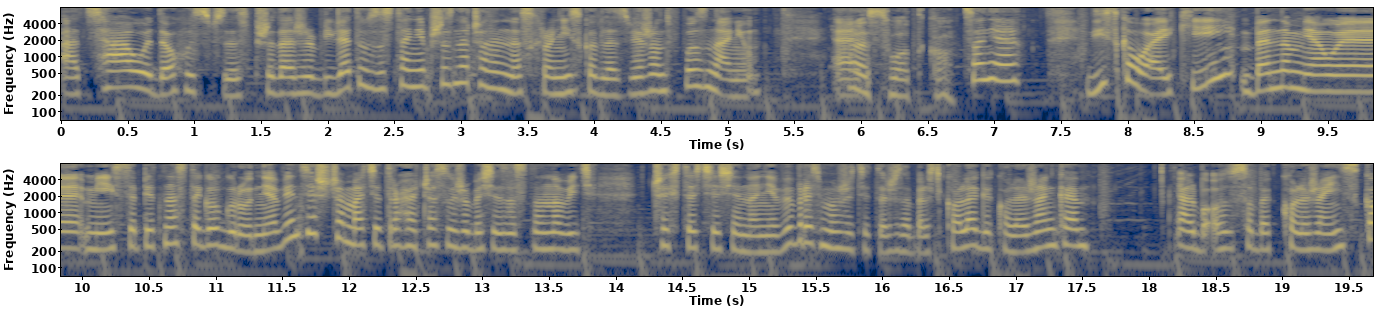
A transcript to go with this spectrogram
a cały dochód ze sprzedaży biletów zostanie przeznaczony na schronisko dla zwierząt w Poznaniu. E, słodko. co nie? Disco Łajki będą miały miejsce 15 grudnia, więc jeszcze macie trochę czasu, żeby się zastanowić, czy chcecie się na nie wybrać. Możecie też zabrać kolegę, koleżankę albo osobę koleżeńską.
